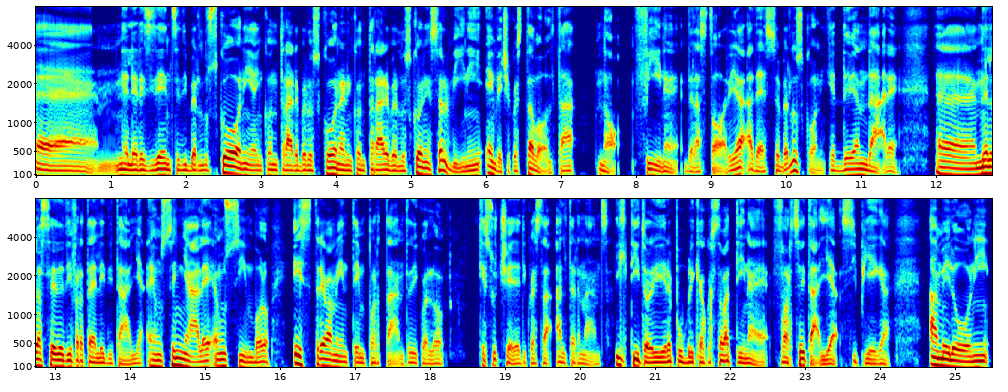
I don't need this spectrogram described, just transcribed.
eh, nelle residenze di Berlusconi a incontrare Berlusconi, a rincontrare Berlusconi e Salvini e invece questa volta no, fine della storia, adesso è Berlusconi che deve andare eh, nella sede di Fratelli d'Italia. È un segnale, è un simbolo estremamente importante di quello che succede di questa alternanza. Il titolo di Repubblica questa mattina è Forza Italia si piega a Meloni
